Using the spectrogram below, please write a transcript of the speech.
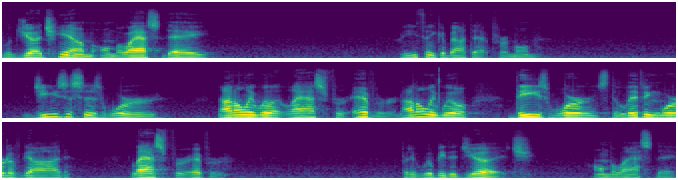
will judge him on the last day. Now you think about that for a moment. Jesus' word, not only will it last forever, not only will these words, the living word of God, last forever, but it will be the judge on the last day.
